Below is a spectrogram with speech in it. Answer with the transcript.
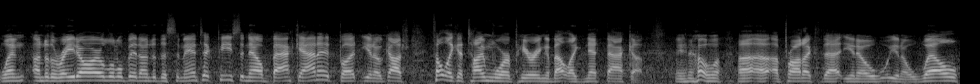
went under the radar a little bit under the Symantec piece, and now back at it, but, you know, gosh, felt like a time warp hearing about like NetBackup, you know, uh, a product that, you know, you know, well,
